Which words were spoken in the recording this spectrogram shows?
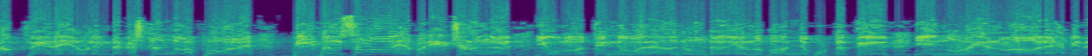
രാത്രിയുടെ ഇരുളിന്റെ കഷ്ണങ്ങളെ പോലെ ബീഭത്സമായ പരീക്ഷണങ്ങൾ ഈ ഉമ്മത്തിന് വരാനുണ്ട് എന്ന് പറഞ്ഞ കൂട്ടത്തിൽ ഈ നുണയന്മാരെ ഹബിത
